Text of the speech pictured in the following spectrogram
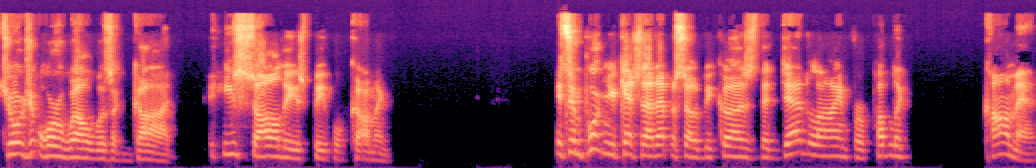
George Orwell was a god. He saw these people coming. It's important you catch that episode because the deadline for public comment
